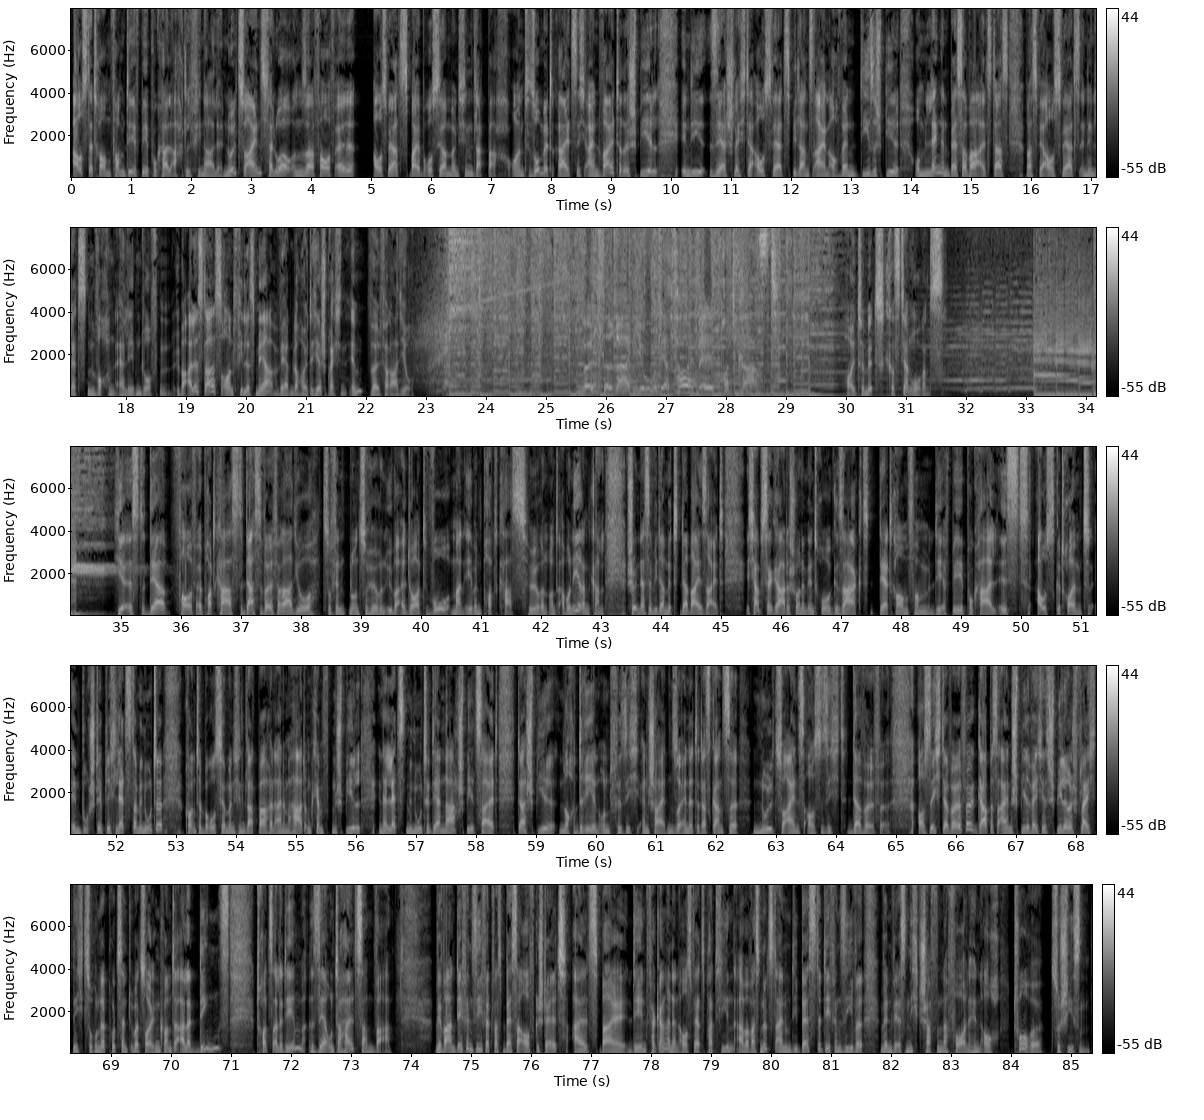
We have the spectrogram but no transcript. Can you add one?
Aus der Traum vom DFB-Pokal-Achtelfinale. 0 zu 1 verlor unser VfL auswärts bei Borussia Mönchengladbach. Und somit reiht sich ein weiteres Spiel in die sehr schlechte Auswärtsbilanz ein, auch wenn dieses Spiel um Längen besser war als das, was wir auswärts in den letzten Wochen erleben durften. Über alles das und vieles mehr werden wir heute hier sprechen im Wölferadio. Wölferadio, der VfL Podcast. Heute mit Christian Ohrens. Hier ist der VfL Podcast, das Wölferadio, zu finden und zu hören überall dort, wo man eben Podcasts hören und abonnieren kann. Schön, dass ihr wieder mit dabei seid. Ich habe es ja gerade schon im Intro gesagt, der Traum vom DFB-Pokal ist ausgeträumt. In buchstäblich letzter Minute konnte Borussia Mönchengladbach in einem hart umkämpften Spiel in der letzten Minute der Nachspielzeit das Spiel noch drehen und für sich entscheiden. So endete das Ganze 0 zu 1 aus Sicht der Wölfe. Aus Sicht der Wölfe gab es ein Spiel, welches spielerisch vielleicht nicht zu 100 Prozent überzeugen konnte, allerdings trotz alledem sehr unterhaltsam war. Wir waren defensiv etwas besser aufgestellt als bei den vergangenen Auswärtspartien, aber was nützt einem die beste Defensive, wenn wir es nicht schaffen, nach vorne hin auch Tore zu schießen?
